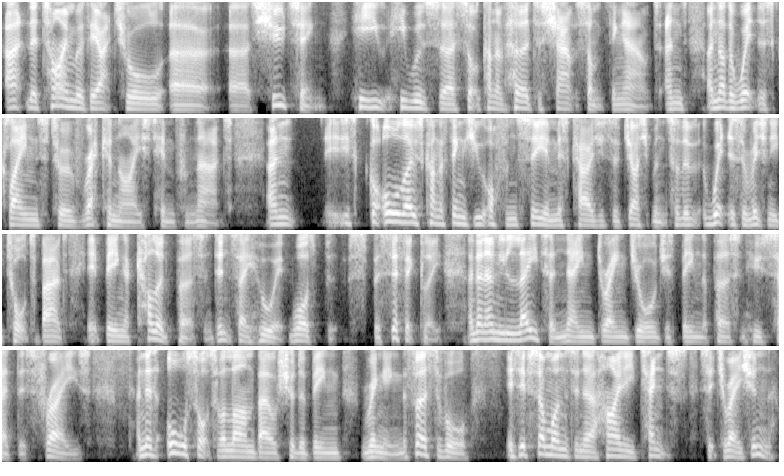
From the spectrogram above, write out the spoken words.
at the time of the actual uh, uh, shooting, he he was uh, sort of kind of heard to shout something out, and another witness claims to have recognised him from that, and. It's got all those kind of things you often see in miscarriages of judgment. So the witness originally talked about it being a coloured person, didn't say who it was specifically, and then only later named Dwaine George as being the person who said this phrase. And there's all sorts of alarm bells should have been ringing. The first of all, is if someone's in a highly tense situation,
